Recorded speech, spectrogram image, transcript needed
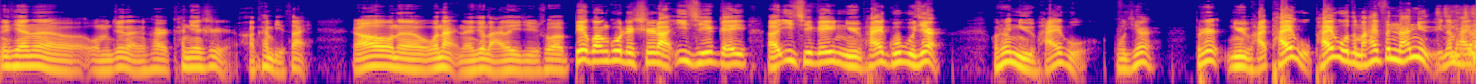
那天呢，我们就在那块看电视啊，看比赛。然后呢，我奶奶就来了一句说：“别光顾着吃了，一起给呃，一起给女排鼓鼓劲儿。”我说：“女排鼓鼓劲儿，不是女排排骨排骨怎么还分男女呢？排骨。”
